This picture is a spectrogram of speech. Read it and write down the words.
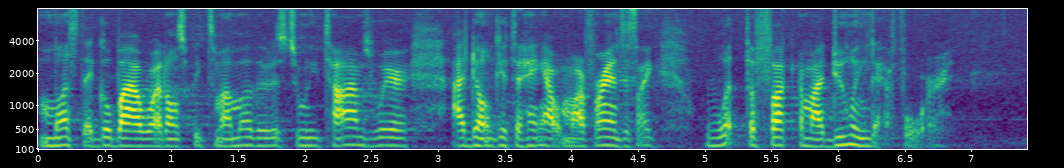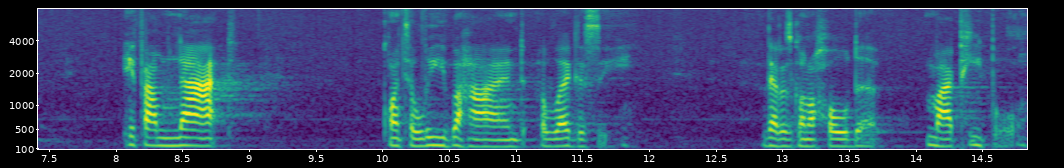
months that go by where I don't speak to my mother. There's too many times where I don't get to hang out with my friends. It's like, what the fuck am I doing that for? If I'm not going to leave behind a legacy that is going to hold up my people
